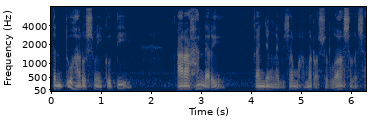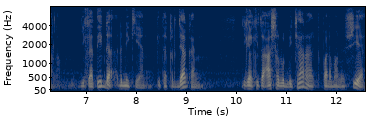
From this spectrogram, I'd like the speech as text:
tentu harus mengikuti arahan dari kanjeng Nabi Muhammad Rasulullah SAW. Jika tidak demikian kita kerjakan, jika kita asal berbicara kepada manusia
